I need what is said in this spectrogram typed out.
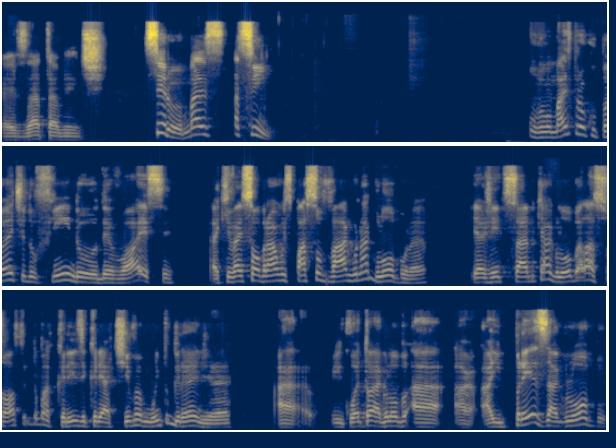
Exatamente. Ciro, mas assim, o mais preocupante do fim do The Voice é que vai sobrar um espaço vago na Globo, né? E a gente sabe que a Globo ela sofre de uma crise criativa muito grande, né? A, enquanto a Globo, a, a, a, empresa Globo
